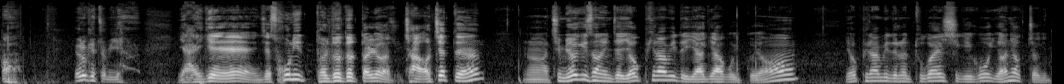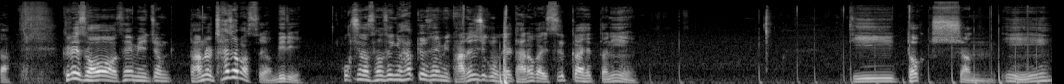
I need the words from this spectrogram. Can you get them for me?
어, 이렇게 좀 이해. 야 이게 이제 손이 덜덜덜 떨려가지고 자 어쨌든 어, 지금 여기서는 이제 역 피라미드 이야기하고 있고요. 역 피라미드는 두괄식이고 연역적이다. 그래서 쌤이 좀 단어를 찾아봤어요. 미리. 혹시나 선생님 학교 쌤이 다른 식으로 낼 단어가 있을까 했더니 deduction이 이,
